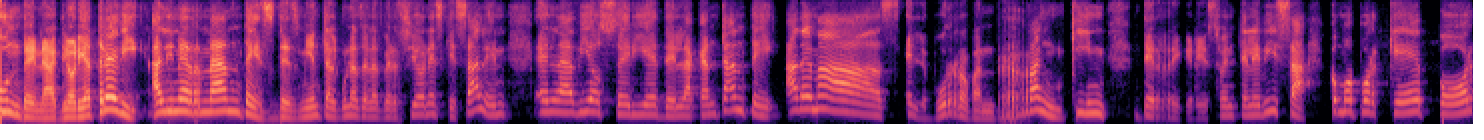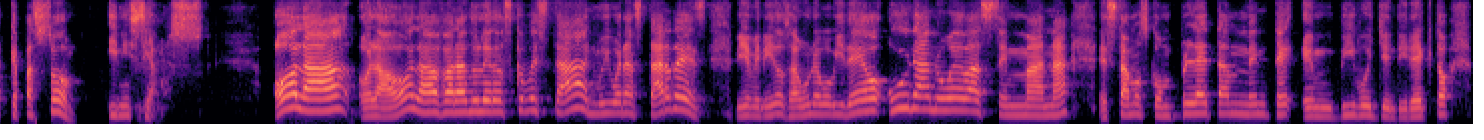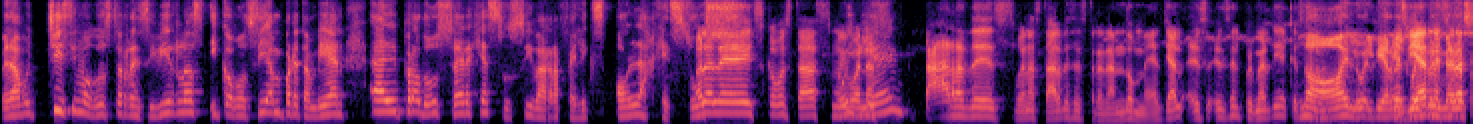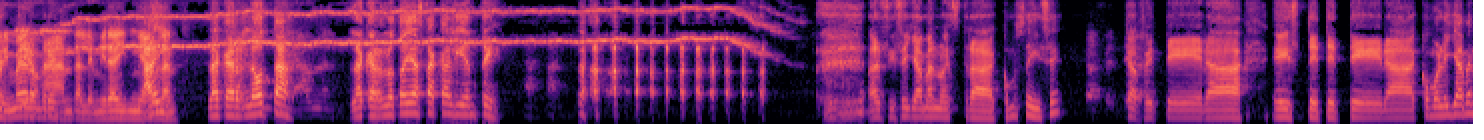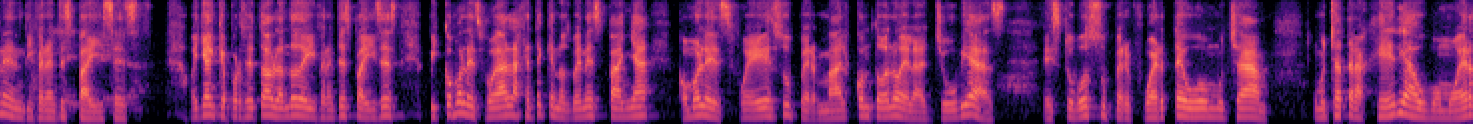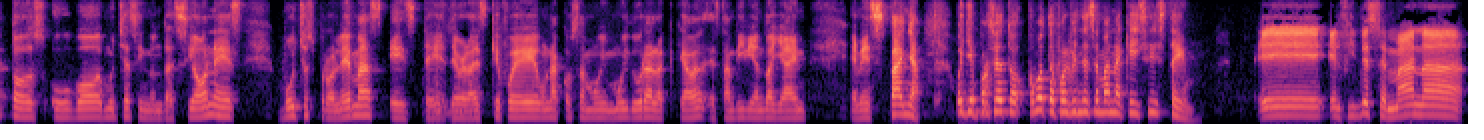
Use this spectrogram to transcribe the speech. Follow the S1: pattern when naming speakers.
S1: Hunden a Gloria Trevi. Aline Hernández desmiente algunas de las versiones que salen en la bioserie de la cantante. Además, el burro Van Ranking de regreso en Televisa. ¿Cómo por qué? ¿Por qué pasó? Iniciamos. Hola, hola, hola, faranduleros, ¿cómo están? Muy buenas tardes. Bienvenidos a un nuevo video, una nueva semana. Estamos completamente en vivo y en directo. Me da muchísimo gusto recibirlos y como siempre también el producer Jesús Ibarra Félix. Hola, Jesús.
S2: Hola, Alex, ¿cómo estás? Muy, buenas tardes, buenas tardes, estrenando mes. Ya es, el primer día que
S1: No, el, viernes.
S2: El viernes era el primero. Ándale, mira, ahí me hablan.
S1: La Carlota. La Carlota ya está caliente. Así se llama nuestra, ¿cómo se dice? Cafetera, este, tetera, como le llaman en diferentes países. Oigan, que por cierto, hablando de diferentes países, vi cómo les fue a la gente que nos ve en España, cómo les fue súper mal con todo lo de las lluvias. Estuvo súper fuerte, hubo mucha, mucha tragedia, hubo muertos, hubo muchas inundaciones, muchos problemas. Este, de verdad es que fue una cosa muy, muy dura la que están viviendo allá en, en España. Oye, por cierto, ¿cómo te fue el fin de semana? ¿Qué hiciste?
S2: Eh, el fin de semana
